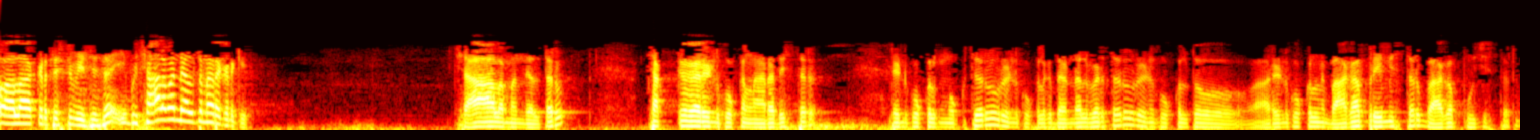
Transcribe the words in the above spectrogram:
అలా అక్కడ తిష్ట వేసేసా ఇప్పుడు చాలా మంది వెళ్తున్నారు అక్కడికి. చాలా మంది వెళ్తారు. చక్కగా రెండు కుక్కలను ఆరాధిస్తారు. రెండు కుక్కలకు మొక్కుతారు రెండు కుక్కలకు దండాలు పెడతారు రెండు కుక్కలతో ఆ రెండు కుక్కల్ని బాగా ప్రేమిస్తారు బాగా పూజిస్తారు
